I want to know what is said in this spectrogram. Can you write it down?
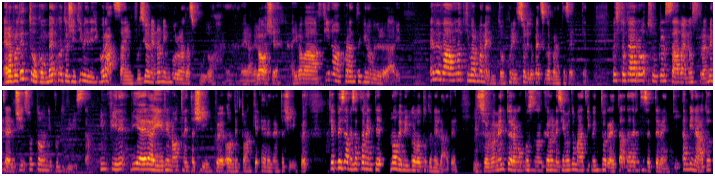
era protetto con ben 4 cm di corazza, in fusione non in bullona da scudo. Era veloce, arrivava fino a 40 km/h e aveva un ottimo armamento, con il solito pezzo da 47. Questo carro surclassava il nostro M13 sotto ogni punto di vista. Infine vi era il Renault 35, o detto anche R35, che pesava esattamente 9,8 tonnellate. Il suo armamento era composto da un cannone semiautomatico in torretta da 3720, abbinato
